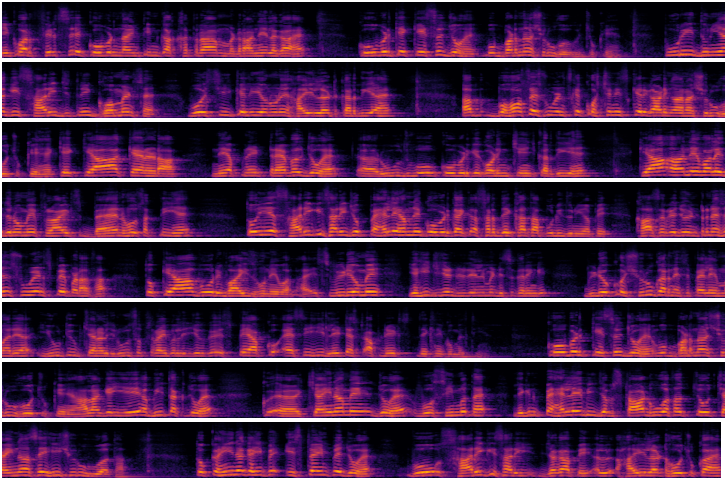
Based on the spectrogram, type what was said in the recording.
एक बार फिर से कोविड 19 का खतरा मंडराने लगा है। कोविड के केसेस जो हैं, वो बढ़ना शुरू हो चुके हैं। पूरी दुनिया की सारी जितनी गवर्नमेंट्स हैं, वो इस चीज़ के लिए उन्होंने हाई अलर्ट कर दिया है। अब बहुत से स्टूडेंट्स के क्वेश्चन इसके रिगार्डिंग आना शुरू हो चुके हैं कि क्या कैनेडा ने अपने ट्रैवल जो है रूल्स वो कोविड के अकॉर्डिंग चेंज कर दिए हैं? क्या आने वाले दिनों में फ़्लाइट्स बैन हो सकती हैं? तो ये सारी की सारी जो पहले हमने कोविड का एक असर देखा था पूरी दुनिया पे, खास करके जो इंटरनेशनल स्टूडेंट्स पे पड़ा था तो क्या वो रिवाइज होने वाला है? इस वीडियो में यही चीज़ें डिटेल में डिस्कस करेंगे। वीडियो को शुरू करने से पहले हमारे यूट्यूब चैनल ज़रूर सब्सक्राइब कर लीजिए क्योंकि इस पर आपको ऐसी ही लेटेस्ट अपडेट्स देखने को मिलती हैं। कोविड केसेज जो हैं, वो बढ़ना शुरू हो चुके हैं। हालाँकि ये अभी तक जो है, चाइना में जो है, वो सीमित है, लेकिन पहले भी जब स्टार्ट हुआ था जो चाइना से ही शुरू हुआ था। तो कहीं ना कहीं पे इस टाइम पे जो है, वो सारी की सारी जगह पे हाई अलर्ट हो चुका है।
